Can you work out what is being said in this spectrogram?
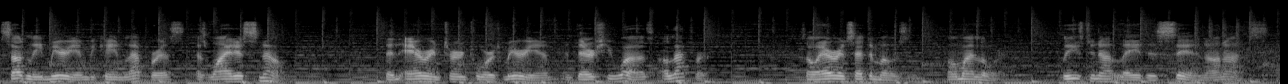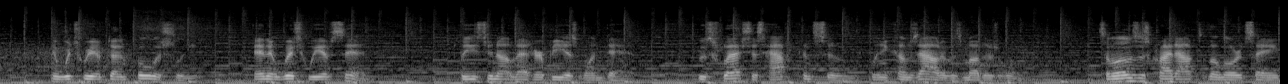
suddenly Miriam became leprous as white as snow. Then Aaron turned towards Miriam, and there she was, a leper. So Aaron said to Moses, O my Lord, please do not lay this sin on us, in which we have done foolishly, and in which we have sinned. Please do not let her be as one dead, whose flesh is half consumed when he comes out of his mother's womb. So Moses cried out to the Lord, saying,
